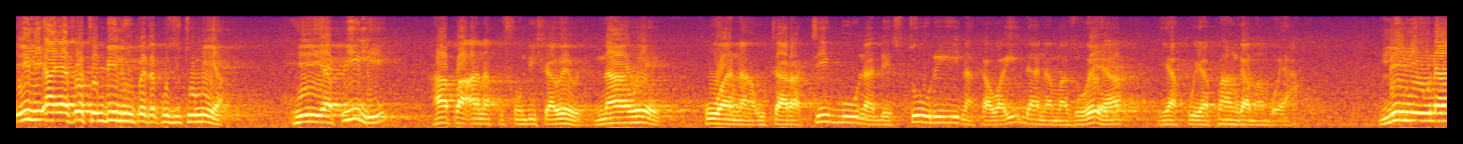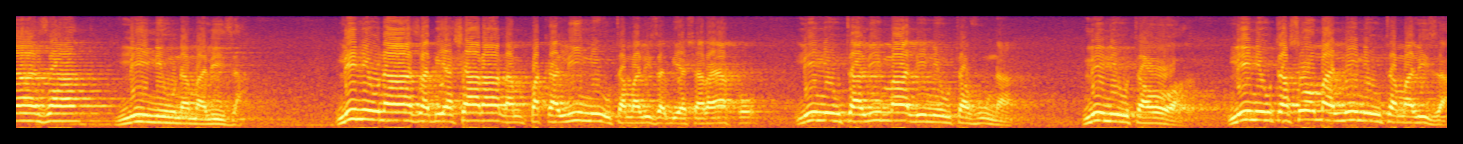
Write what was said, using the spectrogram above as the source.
ili aya zote mbili upate kuzitumia? Hii ya pili hapa anakufundisha wewe nawe kuwa na utaratibu na desturi na kawaida na mazoea ya kuyapanga mambo yako Lini unaanza, lini unamaliza, lini unaanza biashara na mpaka lini utamaliza biashara yako, lini utalima, lini utavuna, lini utaoa, lini utasoma, lini utamaliza,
